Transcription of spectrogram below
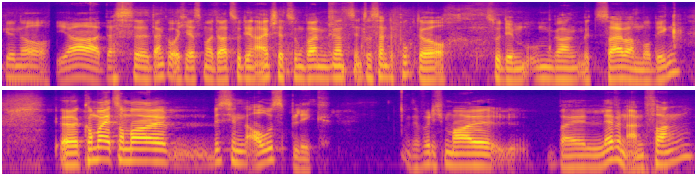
Genau. Ja, das äh, danke euch erstmal dazu. Den Einschätzungen waren ganz interessante Punkte auch zu dem Umgang mit Cybermobbing. Äh, kommen wir jetzt nochmal ein bisschen Ausblick. Da würde ich mal bei Levin anfangen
